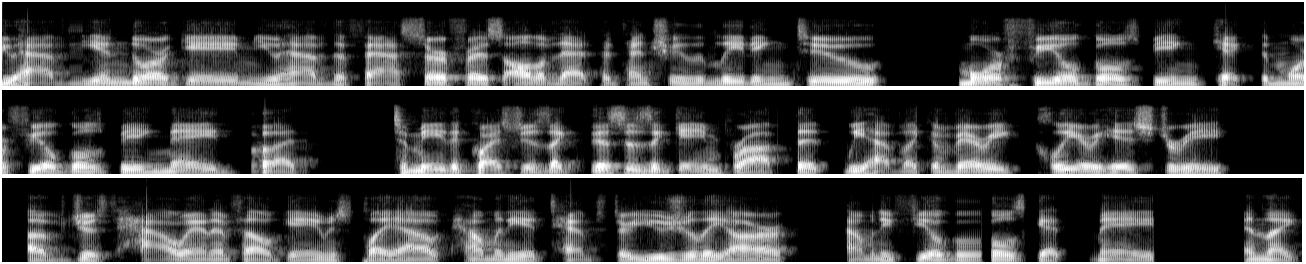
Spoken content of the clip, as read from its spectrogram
You have the indoor game, you have the fast surface, all of that potentially leading to more field goals being kicked and more field goals being made. But to me, the question is like this is a game prop that we have like a very clear history of just how NFL games play out, how many attempts there usually are, how many field goals get made. And like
